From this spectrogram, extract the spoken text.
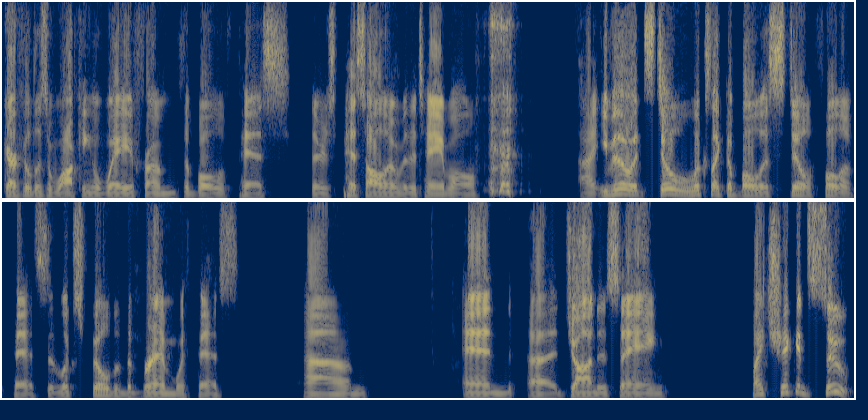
Garfield is walking away from the bowl of piss. There's piss all over the table. Uh, even though it still looks like the bowl is still full of piss, it looks filled to the brim with piss. Um, and uh, John is saying, "My chicken soup,"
